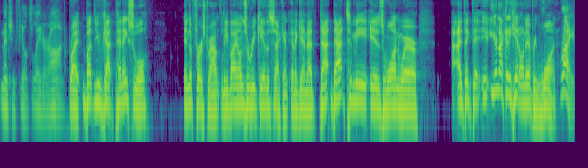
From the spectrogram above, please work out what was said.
mentioned Fields later on. Right, but you've got Penei Sewell in the first round, Levi Onwuzurike in the second, and again, that that that to me is one where I think that you're not going to hit on every one, Right.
